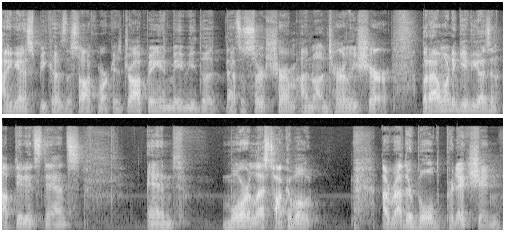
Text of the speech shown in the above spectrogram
I guess because the stock market is dropping, and maybe the, that's a search term. I'm not entirely sure, but I want to give you guys an updated stance and more or less talk about a rather bold prediction,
